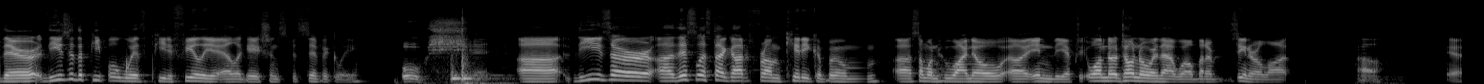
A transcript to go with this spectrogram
There, these are the people with pedophilia allegations specifically. Oh shit. Uh, these are uh, this list I got from Kitty Kaboom, uh, someone who I know uh, in the FT. Well, no, don't know her that well, but I've seen her a lot. Oh. Yeah.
